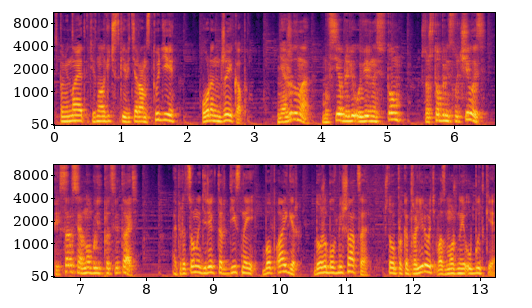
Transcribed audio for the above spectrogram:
вспоминает технологический ветеран студии Орен Джейкоб. Неожиданно мы все обрели уверенность в том, что что бы ни случилось, Pixar все равно будет процветать. Операционный директор Disney Боб Айгер должен был вмешаться, чтобы проконтролировать возможные убытки.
